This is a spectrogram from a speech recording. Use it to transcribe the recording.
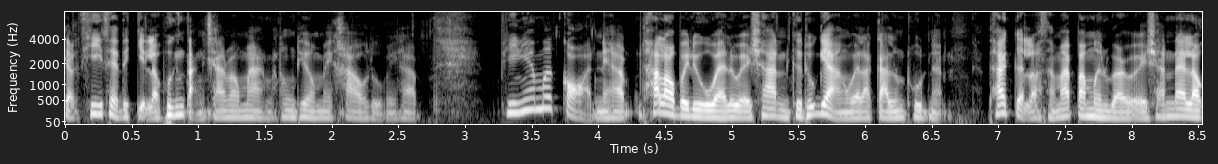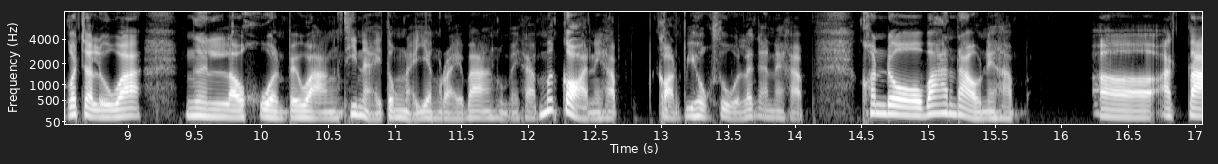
จากที่เศรษฐกิจเราพึ่งต่างชาติมากๆนักท่องเที่ยวไม่เข้าถูกไหมครับเพียงแค่เมื่อก่อนเนี่ยครับถ้าเราไปดู valuation คือทุกอย่างเวลาการลงทุนเนี่ยถ้าเกิดเราสามารถประเมิน valuation ได้เราก็จะรู้ว่าเงินเราควรไปวางที่ไหนตรงไหนอย่างไรบ้างถูกไหมครับเมื่อก่อนเนี่ยครับก่อนปี 60 แล้วกันนะครับคอนโดบ้านเราเนี่ยครับ อัตรา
